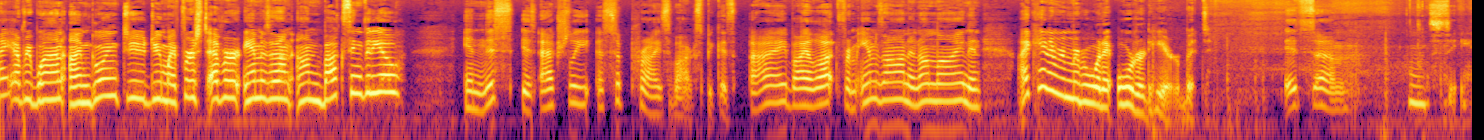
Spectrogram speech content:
Hi everyone, I'm going to do my first ever Amazon unboxing video. And this is actually a surprise box because I buy a lot from Amazon and online and I can't even remember what I ordered here, but it's, um, let's see.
